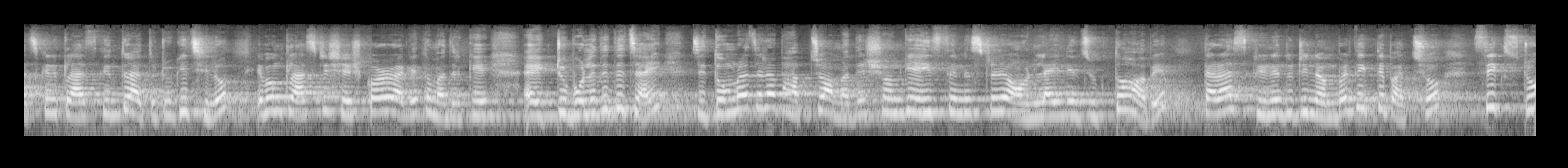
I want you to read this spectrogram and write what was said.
আজকের ক্লাস কিন্তু এতটুকুই ছিল এবং ক্লাসটি শেষ করার আগে তোমাদেরকে একটু বলে দিতে চাই যে, তোমরা যারা ভাবছ আমাদের সঙ্গে এই সেমিস্টারে অনলাইনে যুক্ত হবে, তারা স্ক্রিনে দুটি নাম্বার দেখতে পাচ্ছ six two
